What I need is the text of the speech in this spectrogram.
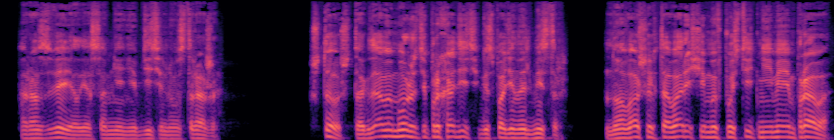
— развеял я сомнения бдительного стража. «Что ж, тогда вы можете проходить, господин Эльмистр, но ваших товарищей мы впустить не имеем права.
